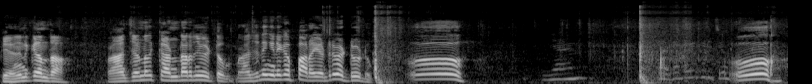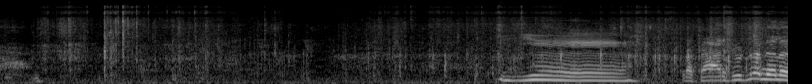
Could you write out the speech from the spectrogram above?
പിന്നെ നിനക്ക് എന്താ? ബ്രാഞ്ചാണ് അത് കണ്ടറിഞ്ഞ് വെട്ടും. ബ്രാഞ്ചിന് ഇങ്ങനെയൊക്കെ പറയണ്ട വെട്ട് വെട്ടും. ഓ. ഓ. പാരഷൂട്ടിൽ തന്നെയല്ലേ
